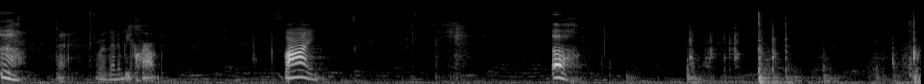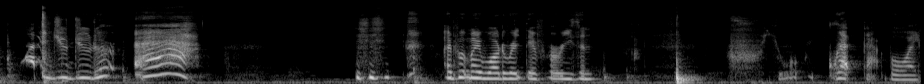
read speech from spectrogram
Ugh, then we're gonna be crowded. Fine. Ugh. What did you do to her? Ah! I put my water right there for a reason. You will regret that, boy.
